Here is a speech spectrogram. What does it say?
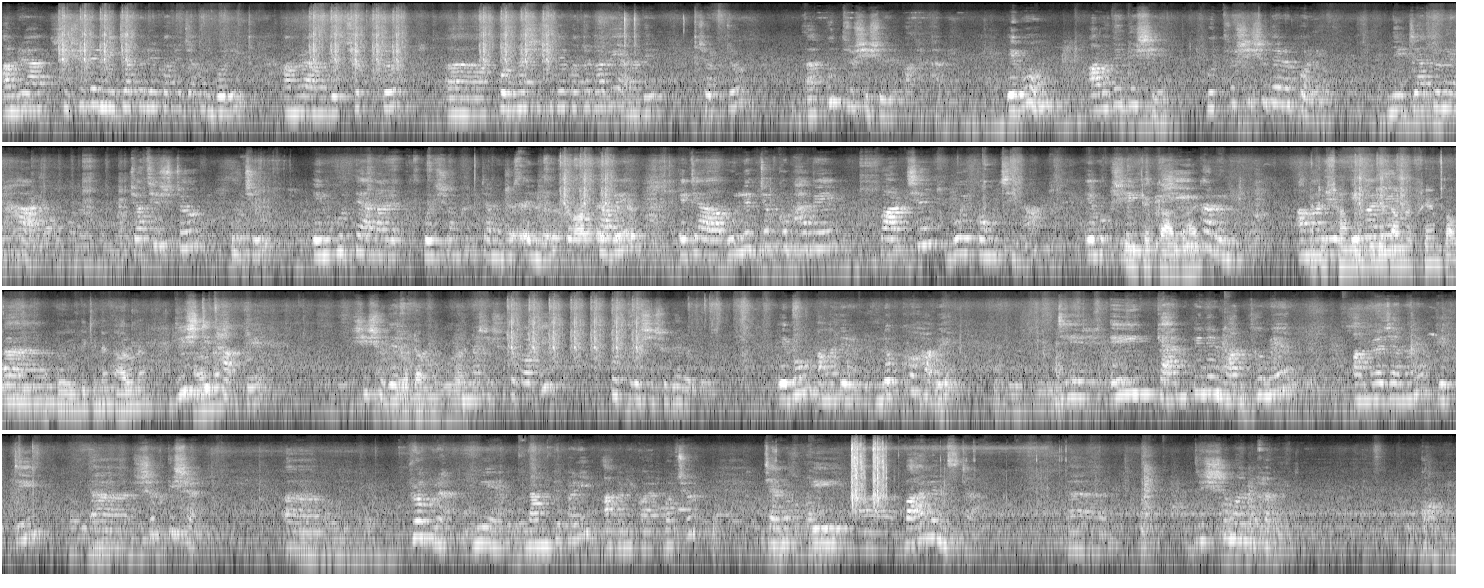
আমরা শিশুদের নির্যাতনের কথা যখন বলি আমরা আমাদের ছোট্ট আহ, কন্যা শিশুদের কথা ভাবি আমাদের ছোট্ট পুত্র শিশুদের কথা ভাবি। এবং আমাদের দেশে পুত্র শিশুদের উপরে নির্যাতনের হার যথেষ্ট উঁচু। এই মুহূর্তে আমার পরিসংখ্যানটা মুখস্থ নেই। তবে এটা উল্লেখযোগ্যভাবে বাড়ছে বই কমছে না। এবং সেই। কারণে আমাদের এবারে দৃষ্টি থাকবে শিশুদের কন্যা শিশু তো বটে পুত্র শিশুদের উপর। এবং আমাদের লক্ষ্য হবে যে এই ক্যাম্পেইনের মাধ্যমে আমরা যেন একটি শক্তিশালী প্রোগ্রাম নিয়ে নামতে পারি আগামী কয়েক বছর, যেন এই ভায়োলেন্সটা দৃশ্যমানভাবে কমে।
